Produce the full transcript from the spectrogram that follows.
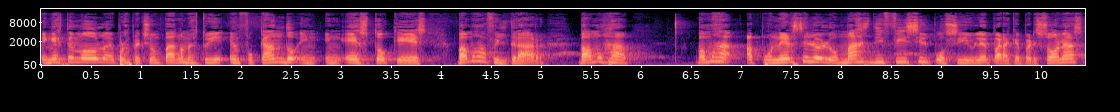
en este módulo de prospección paga me estoy enfocando en, en esto que es, vamos a filtrar, vamos a vamos a, ponérselo lo más difícil posible para que personas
